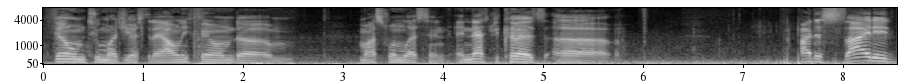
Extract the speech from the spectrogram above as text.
film too much yesterday. I only filmed um my swim lesson, and that's because uh I decided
